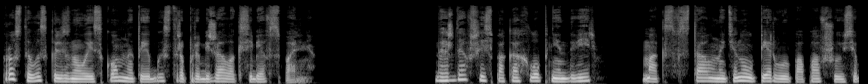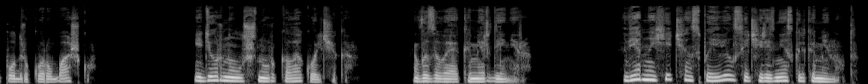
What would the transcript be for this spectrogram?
просто выскользнула из комнаты и быстро пробежала к себе в спальню. Дождавшись, пока хлопнет дверь, Макс встал, натянул первую попавшуюся под руку рубашку и дернул шнур колокольчика, вызывая камердинера. Верный Хитчинс появился через несколько минут,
